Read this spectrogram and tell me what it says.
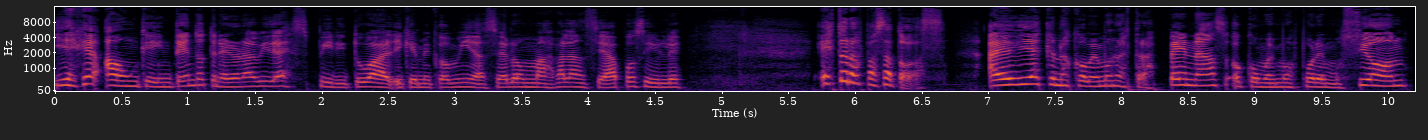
Y es que aunque intento tener una vida espiritual y que mi comida sea lo más balanceada posible, esto nos pasa a todas. Hay días que nos comemos nuestras penas o comemos por emoción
